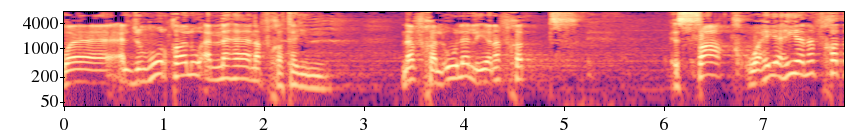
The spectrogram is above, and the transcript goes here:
والجمهور قالوا أنها نفختين. نفخة الأولى اللي هي نفخة الصعق وهي هي نفخة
